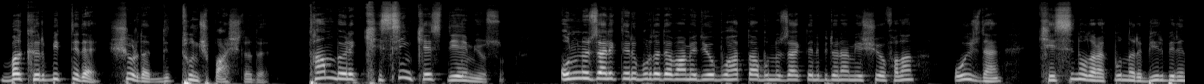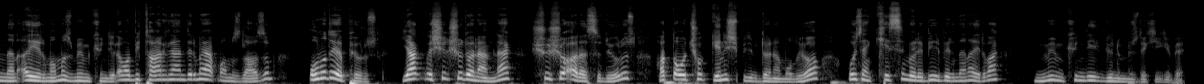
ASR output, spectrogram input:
bakır bitti de şurada tunç başladı. Tam böyle kesin kes diyemiyorsun. Onun özellikleri burada devam ediyor. Bu hatta bunun özelliklerini bir dönem yaşıyor falan. O yüzden kesin olarak bunları birbirinden ayırmamız mümkün değil. Ama bir tarihlendirme yapmamız lazım. Onu da yapıyoruz. Yaklaşık şu dönemler şu şu arası diyoruz. Hatta o çok geniş bir dönem oluyor. O yüzden kesin böyle birbirinden ayırmak mümkün değil günümüzdeki gibi.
